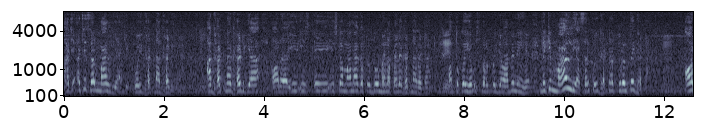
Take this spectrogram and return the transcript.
अच्छा अच्छा सर मान लिया कि कोई घटना घट गया। आ घटना घट गया और इस, इसका मामा का तो दो महीना पहले घटना घटा। अब तो कोई उस पर कोई जवाब नहीं है। लेकिन मान लिया सर कोई घटना तुरंत ही घटा। हम्म। और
